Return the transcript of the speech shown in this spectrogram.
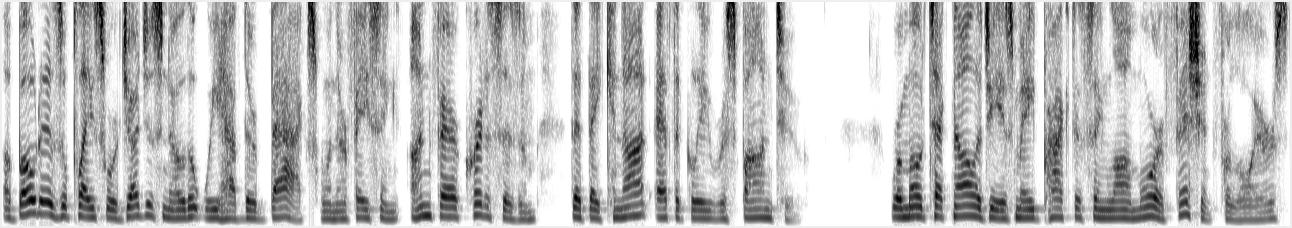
ABOTA is a place where judges know that we have their backs when they're facing unfair criticism that they cannot ethically respond to. Remote technology has made practicing law more efficient for lawyers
